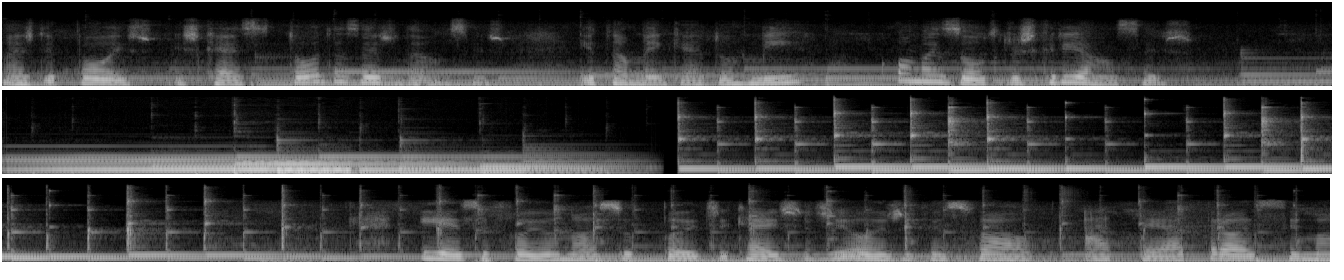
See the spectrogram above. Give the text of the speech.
mas depois esquece todas as danças e também quer dormir como as outras crianças. E esse foi o nosso podcast de hoje, pessoal. Até a próxima!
